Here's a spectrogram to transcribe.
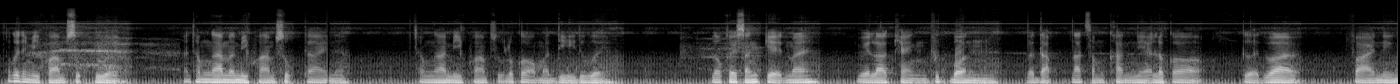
แล้วก็จะมีความสุขด้วยทำงานมันมีความสุขได้นะทำงานมีความสุขแล้วก็ออกมาดีด้วย เราเคยสังเกตไหมเวลาแข่งฟุตบอล ระดับนัดสำคัญเนี่ยแล้วก็เกิดว่าฝ่ายหนึ่ง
